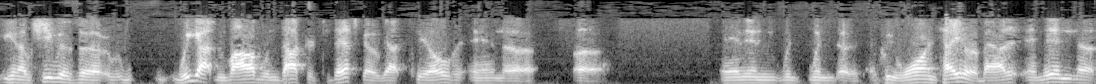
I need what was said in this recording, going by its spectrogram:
you know, she was. Uh, we got involved when Doctor Tedesco got killed, and uh, uh, and then when when uh, we warned Taylor about it, and then uh,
